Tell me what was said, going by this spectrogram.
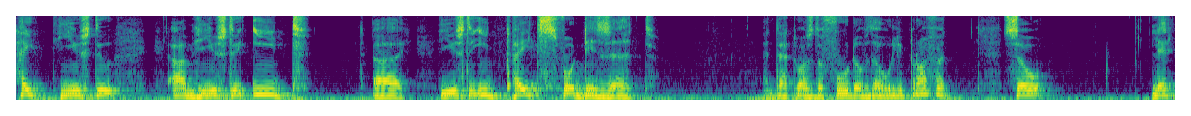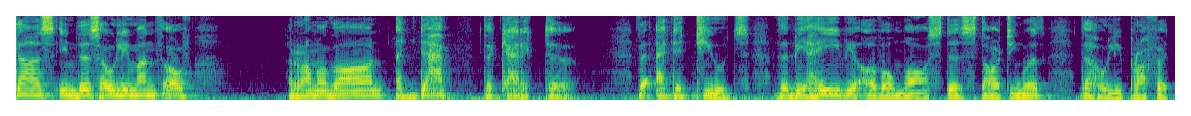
hate, he used to, um, he used to eat, uh, he used to eat dates for dessert. And that was the food of the Holy Prophet. So let us in this holy month of Ramadan adapt the character the attitudes, the behavior of our masters, starting with the Holy Prophet.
